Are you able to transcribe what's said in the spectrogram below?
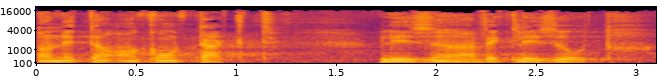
en, étant en contact les uns avec les autres.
